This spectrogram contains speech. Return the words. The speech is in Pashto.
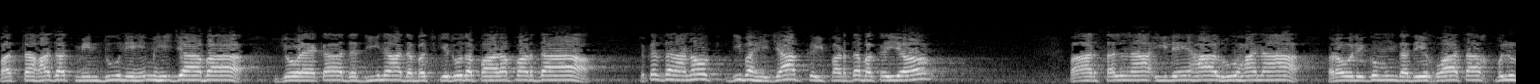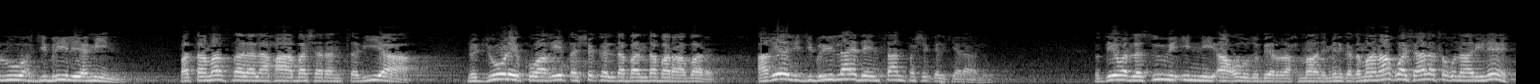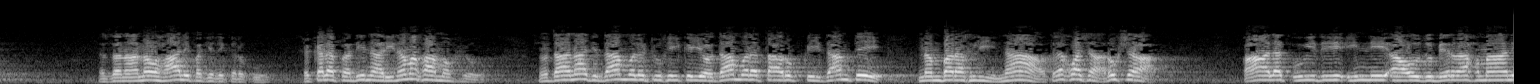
فتحدت من دونهم حجابا جوړه کا د دینا د بچ کې دوه پاره پردا ځکه زنانو دی به حجاب کوي پرده به کوي فارسلنا الیها روحنا رولګم د دی خواته خپل روح جبرئیل امین فتمثل لها بشرا سویا نو جوړه کو هغه ته شکل د بنده برابر هغه جبرئیل د انسان په شکل کې رالو نو دی ور لسوی انی اعوذ بالرحمن منک زمان اخوا شاله ته غناری نه زنانو حال پکې ذکر کو کله په دې ناری نه مخامخ شو نو دا نه چې دام ولا ټوخی کوي او دام ولا تعارف کوي دام ته نمبر اخلي نه ته خوښه رخصه قالت وی دی انی اعوذ بالرحمن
